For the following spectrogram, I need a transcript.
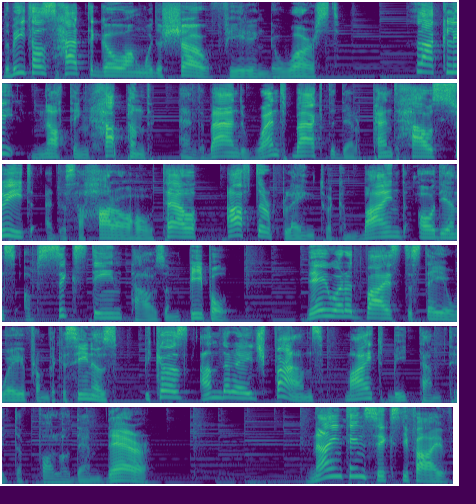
The Beatles had to go on with the show, fearing the worst. Luckily, nothing happened, and the band went back to their penthouse suite at the Sahara Hotel after playing to a combined audience of 16,000 people. They were advised to stay away from the casinos, because underage fans might be tempted to follow them there. 1965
